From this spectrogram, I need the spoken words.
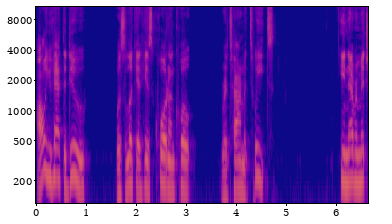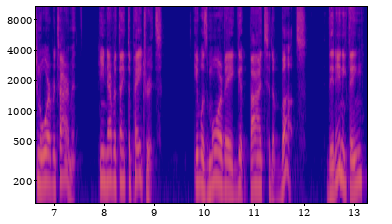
All you had to do was look at his quote unquote retirement tweets he never mentioned the word retirement. He never thanked the Patriots. It was more of a goodbye to the Bucs than anything,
